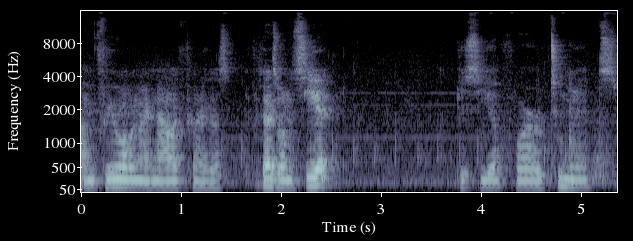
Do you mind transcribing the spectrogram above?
I'm free roaming right now if you guys if you guys want to see it. Just see it for two minutes.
